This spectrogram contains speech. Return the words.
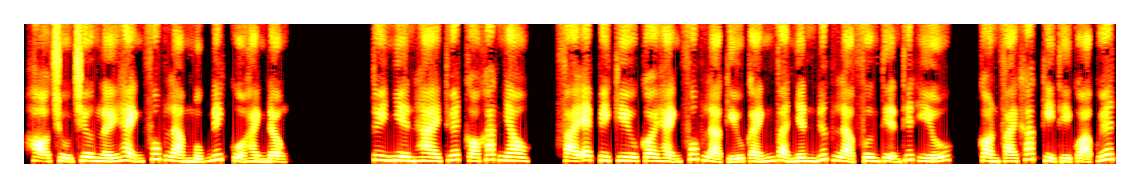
Họ chủ trương lấy hạnh phúc làm mục đích của hành động. Tuy nhiên hai thuyết có khác nhau, phái FPQ coi hạnh phúc là cứu cánh và nhân đức là phương tiện thiết yếu, còn phái khắc kỳ thì quả quyết,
